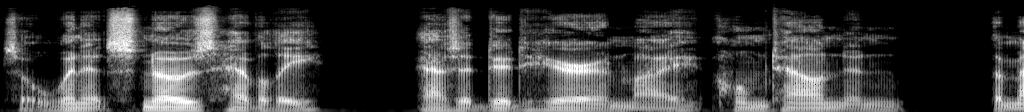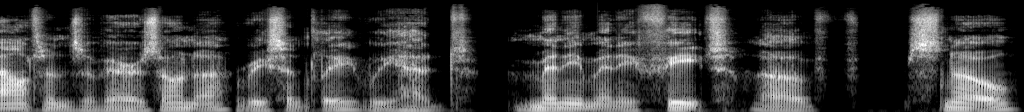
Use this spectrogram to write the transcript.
So when it snows heavily, as it did here in my hometown in the mountains of Arizona recently. We had many, many feet of snow.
